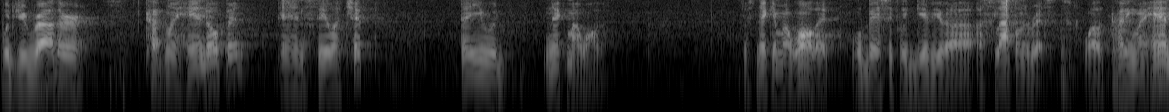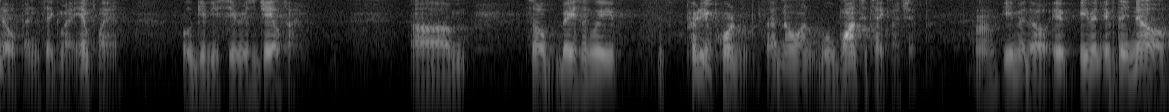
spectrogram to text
would you rather cut my hand open and steal a chip than you would nick my wallet? Because nicking my wallet will basically give you a, a slap on the wrist, while cutting my hand open and taking my implant will give you serious jail time. Um, so basically, it's pretty important that no one will want to take my chip, hmm. even though if, even if they know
